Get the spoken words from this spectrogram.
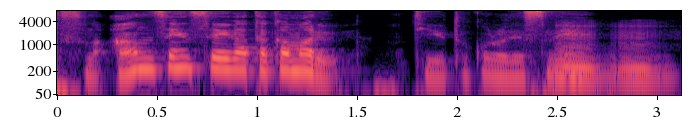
その安全性が高まるっていうところですうん。ね。うん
